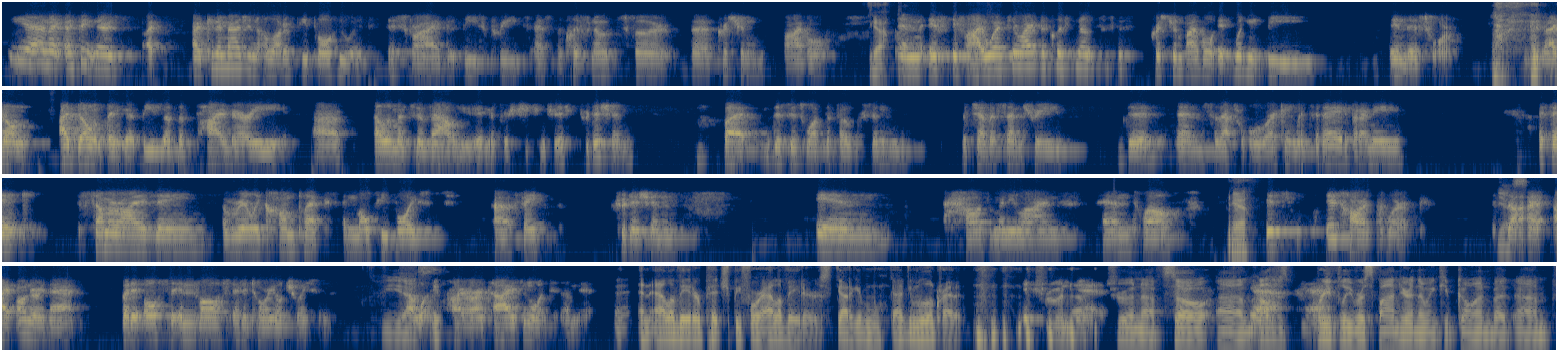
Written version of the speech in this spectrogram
Yeah, and I, I think there's, I, I can imagine a lot of people who would describe these creeds as the cliff notes for the Christian Bible. Yeah. And if, if I were to write the cliff notes of the Christian Bible, it wouldn't be in this form. because I don't I don't think that these are the primary uh, elements of value in the Christian tradition. But this is what the folks in whichever century did, and so that's what we're working with today. But I mean, I think summarizing a really complex and multi-voiced uh, faith tradition in however many lines 10 12 yeah. Is is hard work. Yes. so I, I honor that but it also involves editorial choices. Yes. what to prioritize and what to omit an elevator pitch before elevators got to give them got to give them a little credit true enough yeah. true enough so um, yeah, i'll just yeah. briefly respond here and then we keep going but um,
